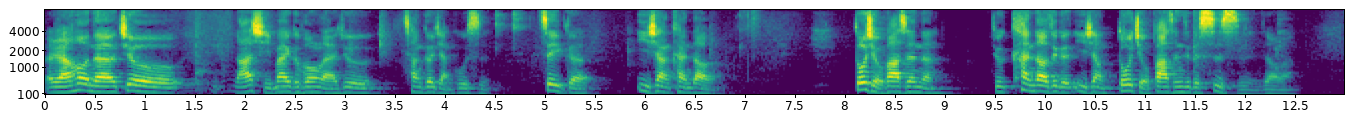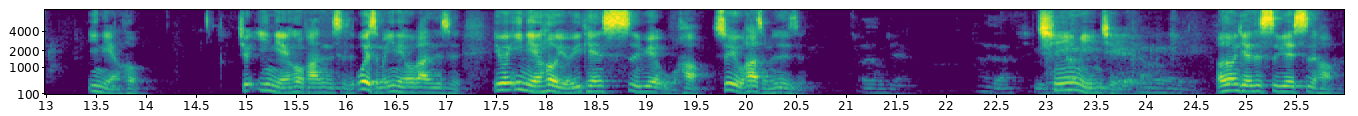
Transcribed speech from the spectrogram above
然后呢就拿起麦克风来就唱歌讲故事。这个意象看到了多久发生呢？就看到这个意象多久发生这个事实，你知道吗？一年后，就一年后发生的事。为什么一年后发生的事？因为一年后有一天四月五号，四月五号什么日子？儿童节。清明节。儿童节是四月四号。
